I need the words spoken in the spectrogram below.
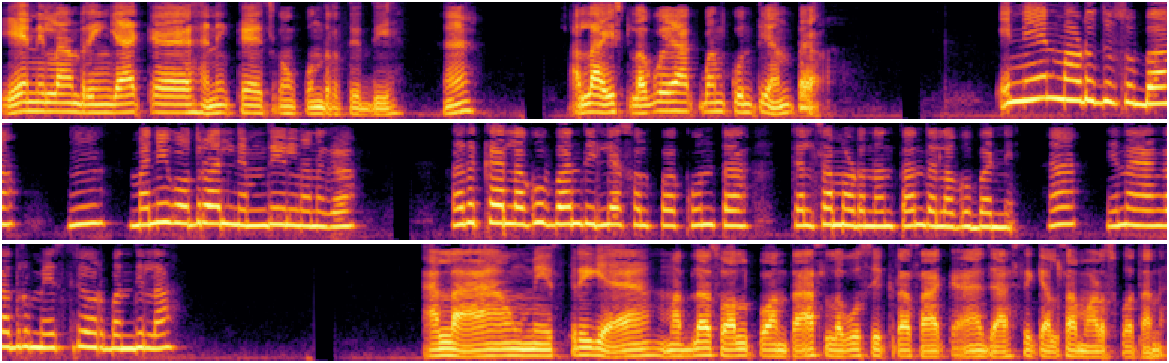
ಏನಿಲ್ಲ ಅಂದ್ರೆ ಹಿಂಗೆ ಯಾಕೆ ಹನಿಕಾಯಿ ಹಚ್ಕೊಂಡು ಕುಂದಿರ್ತಿದ್ದಿ? ಹಾಂ ಅಲ್ಲ, ಇಷ್ಟು ಲಘು ಯಾಕೆ ಬಂದು ಕುಂತಿ ಅಂತ. ಇನ್ನೇನು ಮಾಡೋದು ಸುಬ್ಬ? ಹ್ಞೂ ಮನೆಗೆ ಹೋದ್ರೆ ಅಲ್ಲಿ ನೆಮ್ಮದಿ ಇಲ್ಲ ನನಗೆ. ಅದಕ್ಕೆ ಲಘು ಬಂದು ಇಲ್ಲೇ ಸ್ವಲ್ಪ ಕುಂತ ಕೆಲಸ ಮಾಡೋಣ ಅಂತಂದೆ ಲಘು ಬನ್ನಿ. ಹಾಂ, ಇನ್ನು ಹೆಂಗಾದ್ರೂ ಮೇಸ್ತ್ರಿ ಅವ್ರು ಬಂದಿಲ್ಲ? ಅಲ್ಲ, ಅವ್ನು ಮೇಸ್ತ್ರಿಗೆ ಮೊದಲ ಸ್ವಲ್ಪ ಒಂದು ತಾಸು ಲಘು ಸಿಕ್ಕರೆ ಸಾಕು, ಜಾಸ್ತಿ ಕೆಲಸ ಮಾಡಿಸ್ಕೋತಾನೆ.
